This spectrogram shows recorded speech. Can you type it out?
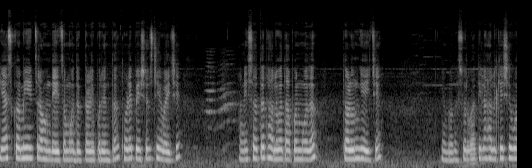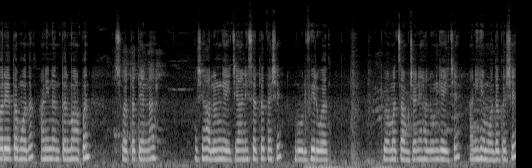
गॅस कमीच राहून द्यायचा मोदक तळेपर्यंत. थोडे पेशन्स ठेवायचे. आणि सतत हलवत आपण मोदक तळून घ्यायचे. हे बघा सुरुवातीला हलकेसे वर येतं मोदक. आणि नंतर मग आपण स्वतः त्यांना असे हलवून घ्यायचे आणि सतत असे गोल फिरवत किंवा मग चमच्याने हलवून घ्यायचे आणि हे मोदक असे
